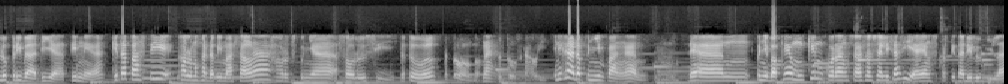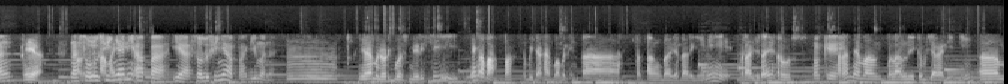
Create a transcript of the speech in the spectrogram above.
lu pribadi ya, Tin ya, kita pasti kalau menghadapi masalah harus punya solusi. Betul? Betul. Nah. betul sekali. Ini kan ada penyimpangan Hmm. Dan penyebabnya mungkin kurang sosialisasi ya yang seperti tadi lu bilang. Iya. Nah, Paling solusinya nih itu. apa? Iya, solusinya apa? Gimana? Hmm, ya menurut gue sendiri sih, ya nggak apa-apa. Kebijakan pemerintah tentang belajar daring ini berlanjut aja terus. Oke. Karena memang melalui kebijakan ini, em,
